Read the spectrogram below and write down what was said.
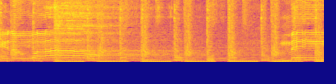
in a while. Maybe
